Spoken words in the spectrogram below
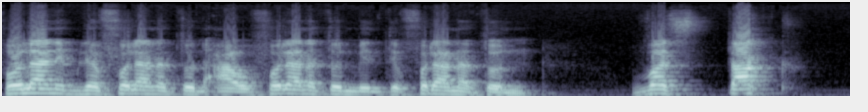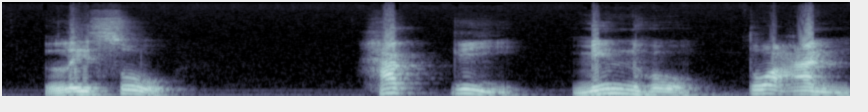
ফুলান ইবনে ফুলানাতুন আও ফুলানাতুন বিনতে ফুলানাতুন। ওয়াস্তাক লিসু হাক্কি মিনহু তোয়ান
